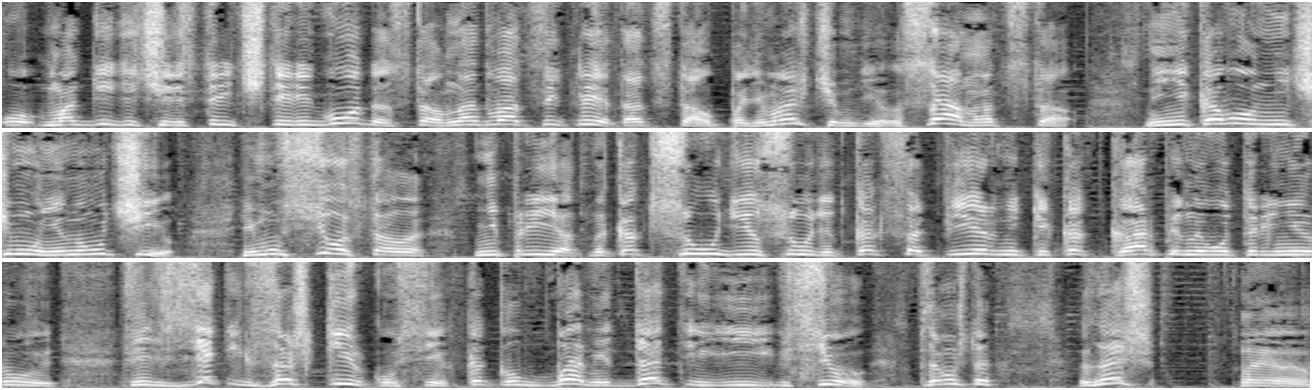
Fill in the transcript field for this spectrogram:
Магиди через 3-4 года стал, на 20 лет отстал, понимаешь, в чем дело? Сам отстал. И никого он ничему не научил. Ему все стало неприятно, как судьи судят, как соперники, как Карпин его тренируют. Взять их за шкирку всех, как лбами дать и, и все. Потому что, знаешь, э,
